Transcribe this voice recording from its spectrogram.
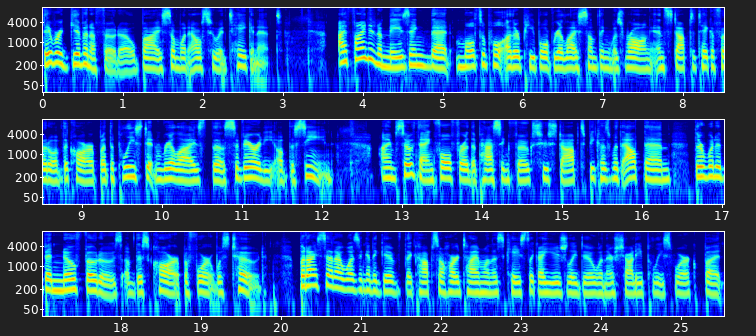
They were given a photo by someone else who had taken it. I find it amazing that multiple other people realized something was wrong and stopped to take a photo of the car, but the police didn't realize the severity of the scene. I'm so thankful for the passing folks who stopped because without them, there would have been no photos of this car before it was towed. But I said I wasn't going to give the cops a hard time on this case like I usually do when there's shoddy police work, but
